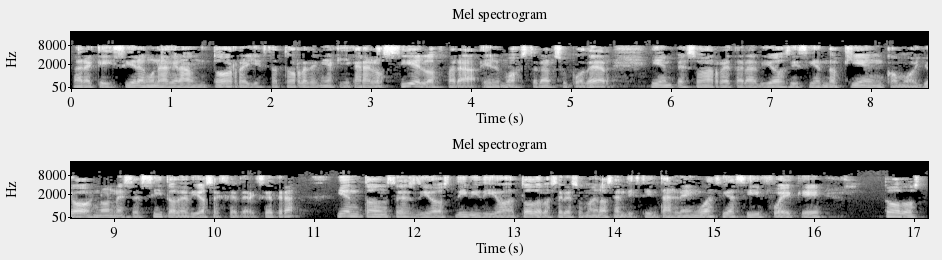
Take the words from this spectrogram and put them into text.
para que hicieran una gran torre y esta torre tenía que llegar a los cielos para él mostrar su poder y empezó a retar a Dios diciendo quién como yo no necesito de Dios etcétera etcétera y entonces Dios dividió a todos los seres humanos en distintas lenguas y así fue que todos,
